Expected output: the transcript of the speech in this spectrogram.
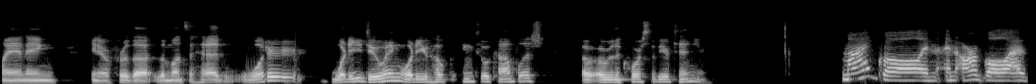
planning, you know, for the the months ahead, what are what are you doing? What are you hoping to accomplish over the course of your tenure? My goal and, and our goal as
